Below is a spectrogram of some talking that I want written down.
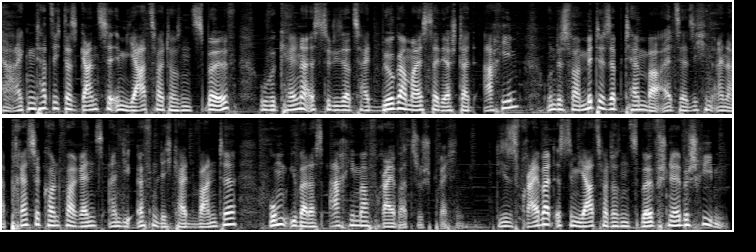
Ereignet hat sich das Ganze im Jahr 2012. Uwe Kellner ist zu dieser Zeit Bürgermeister der Stadt Achim und es war Mitte September, als er sich in einer Pressekonferenz an die Öffentlichkeit wandte, um über das Achimer Freibad zu sprechen. Dieses Freibad ist im Jahr 2012 schnell beschrieben.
